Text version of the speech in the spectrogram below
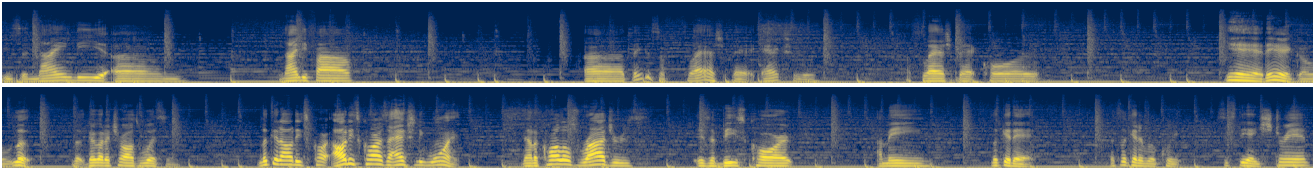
He's a 90, um, 95. Uh, I think it's a flashback, actually. A flashback card. Yeah, there you go. Look, look, there go to Charles Woodson. Look at all these cards. All these cards I actually want. Now the Carlos Rogers is a beast card. I mean, look at that. Let's look at it real quick. 68 strength,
